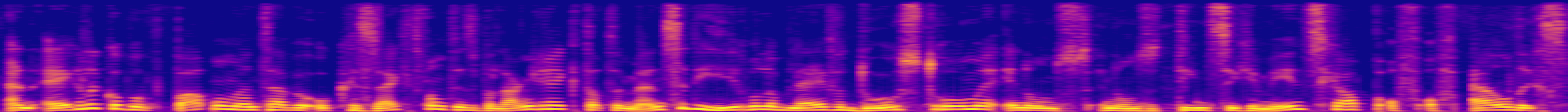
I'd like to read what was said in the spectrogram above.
En eigenlijk op een bepaald moment hebben we ook gezegd van het is belangrijk dat de mensen die hier willen blijven doorstromen in, ons, in onze Tiense gemeenschap of, of elders.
